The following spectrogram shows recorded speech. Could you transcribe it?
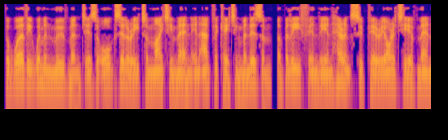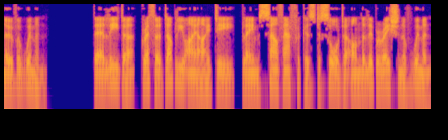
the Worthy Women movement is auxiliary to Mighty Men in advocating manism, a belief in the inherent superiority of men over women. Their leader, Gretha Wiid, blames South Africa's disorder on the liberation of women,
